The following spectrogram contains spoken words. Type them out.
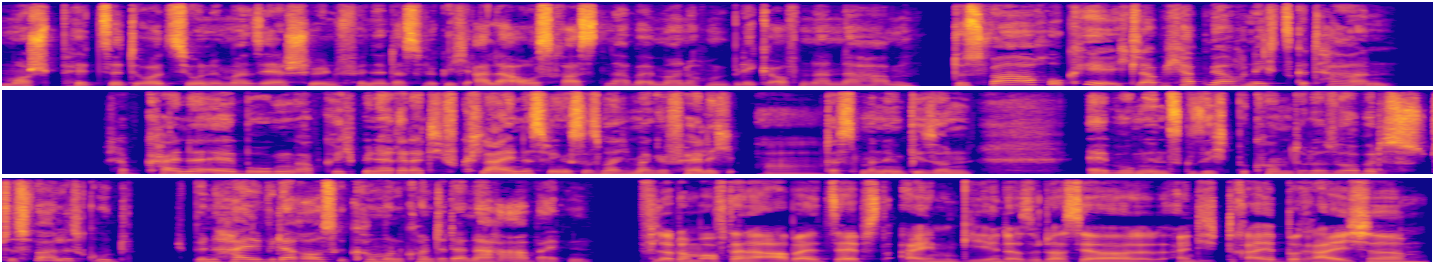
Moshpit-Situationen immer sehr schön finde, dass wirklich alle ausrasten, aber immer noch einen Blick aufeinander haben. Das war auch okay. Ich glaube, ich habe mir auch nichts getan. Ich habe keine Ellbogen abgekriegt. Ich bin ja relativ klein, deswegen ist es manchmal gefährlich, mhm. dass man irgendwie so einen Ellbogen ins Gesicht bekommt oder so. Aber das, das war alles gut. Ich bin heil wieder rausgekommen und konnte danach arbeiten. Vielleicht auch mal auf deine Arbeit selbst eingehend. Also du hast ja eigentlich drei Bereiche.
